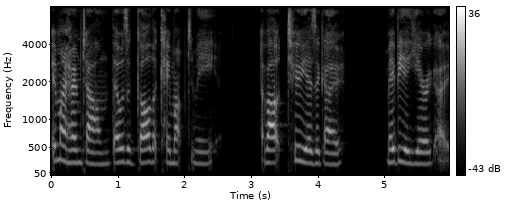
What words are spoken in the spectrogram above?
in my hometown, there was a girl that came up to me about two years ago, maybe a year ago.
